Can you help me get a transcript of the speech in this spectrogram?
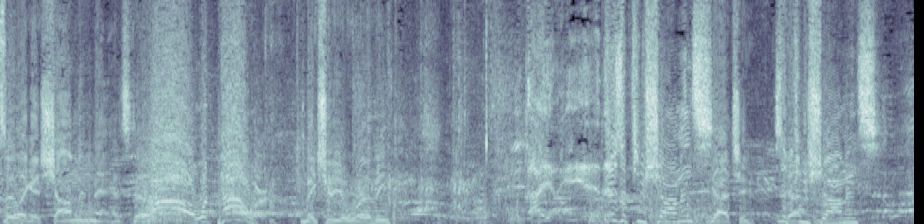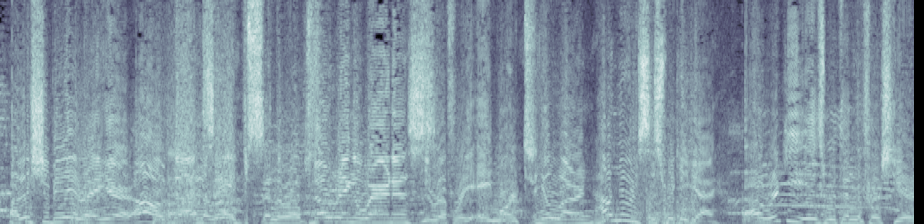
Is there like a shaman that has to Oh, what power! make sure you're worthy? I, there's a few shamans. Got you. There's a Got few shamans. Oh, this should be it right here. Oh, no, Uh, in the see? ropes. In the ropes. No ring awareness. New referee A Mort. He'll learn. How new is this Ricky guy? Uh, Ricky is within the first year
